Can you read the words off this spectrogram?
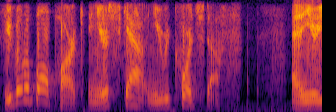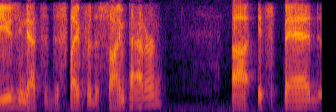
If you go to a ballpark and you're a scout and you record stuff, and you're using that to decipher the sign pattern, Uh, it's bad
